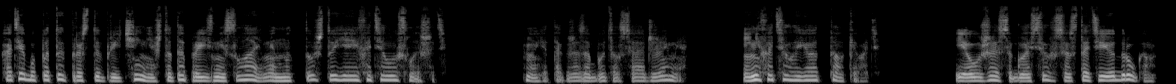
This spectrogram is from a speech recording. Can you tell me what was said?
Хотя бы по той простой причине, что та произнесла именно то, что я и хотел услышать. Но я также заботился о Джеме и не хотел ее отталкивать. Я уже согласился стать ее другом,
